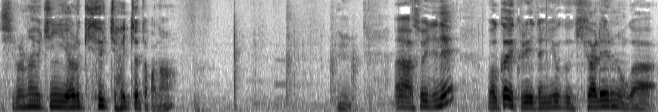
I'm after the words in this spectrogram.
知らないうちにやる気スイッチ入っちゃったかな？うん。ああ、それでね、若いクリエイターによく聞かれるのが、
